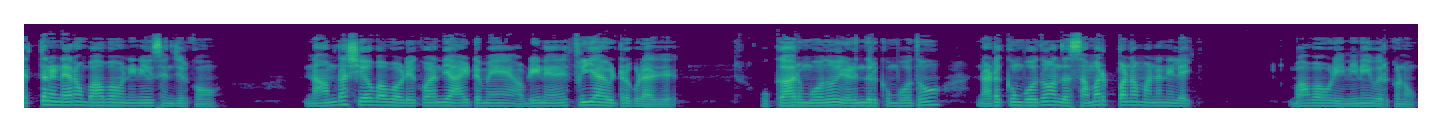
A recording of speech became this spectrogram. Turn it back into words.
எத்தனை நேரம் பாபாவை நினைவு செஞ்சுருக்கோம்? நாம் தான் சிவபாபாவுடைய குழந்தைய ஆயிட்டோமே அப்படின்னு ஃப்ரீயாக விட்டுறக்கூடாது. உட்காரும் போதும் எழுந்திருக்கும் போதும் நடக்கும் போதும் அந்த சமர்ப்பண மனநிலை பாபாவுடைய நினைவு இருக்கணும்.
